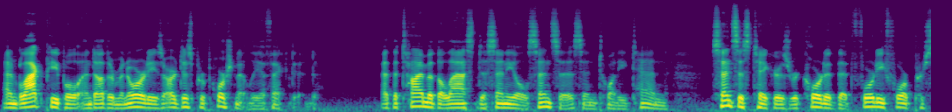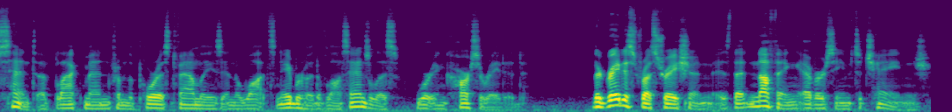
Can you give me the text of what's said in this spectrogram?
and black people and other minorities are disproportionately affected. At the time of the last decennial census in 2010, census takers recorded that 44% of black men from the poorest families in the Watts neighborhood of Los Angeles were incarcerated. The greatest frustration is that nothing ever seems to change.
